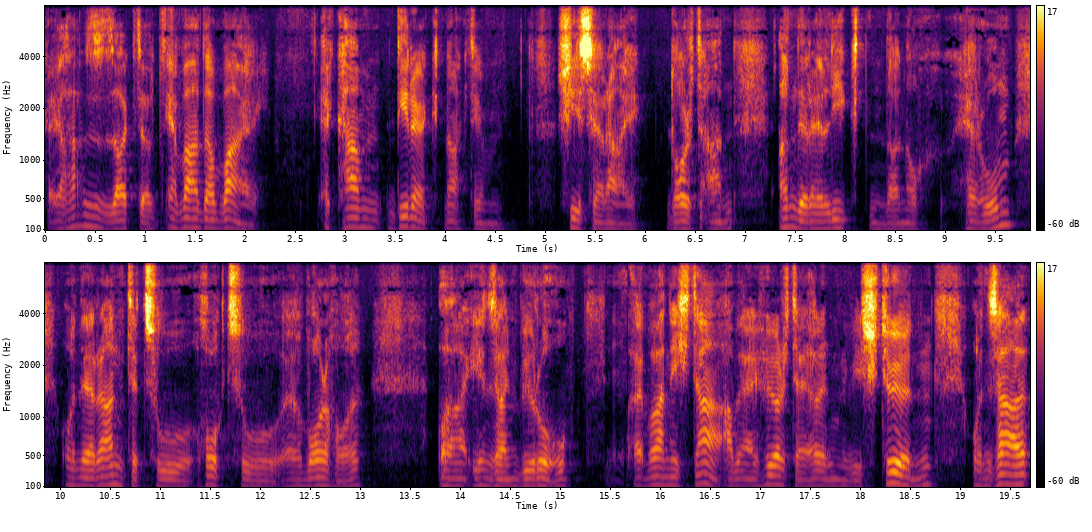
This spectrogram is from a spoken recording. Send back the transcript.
Erl Hansen sagte, er war dabei. Er kam direkt nach dem Schießerei dort an. Andere liegten da noch herum und er rannte zu, hoch zu äh, Warhol äh, in sein Büro. Er war nicht da, aber er hörte irgendwie Stöhnen und sah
